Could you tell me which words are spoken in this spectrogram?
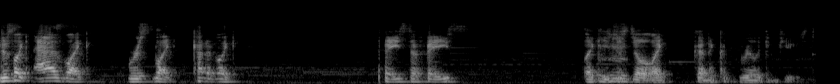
Just like as like we're like kind of like face to face, like he's Mhm. just still like kind of really confused.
